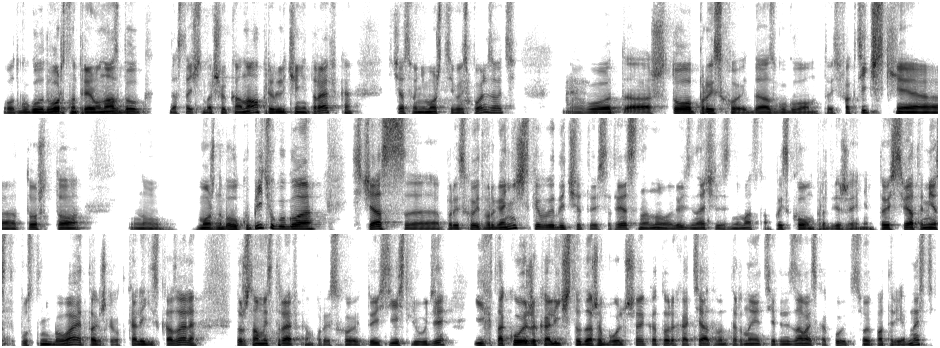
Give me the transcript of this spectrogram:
Вот Google AdWords, например, у нас был достаточно большой канал привлечения трафика. Сейчас вы не можете его использовать. Вот. А что происходит да, с Google? То есть фактически э, то, что ну, можно было купить у Гугла. Сейчас э, происходит в органической выдаче, то есть, соответственно, ну, люди начали заниматься там, поисковым продвижением. То есть свято место пусто не бывает, так же, как вот коллеги сказали. То же самое с трафиком происходит. То есть есть люди, их такое же количество, даже больше, которые хотят в интернете реализовать какую-то свою потребность,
